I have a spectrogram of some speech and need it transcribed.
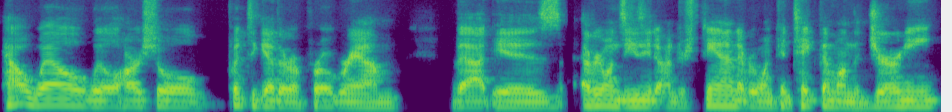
how well will Harshal put together a program that is everyone's easy to understand, everyone can take them on the journey.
